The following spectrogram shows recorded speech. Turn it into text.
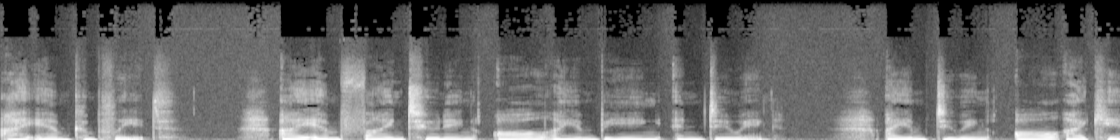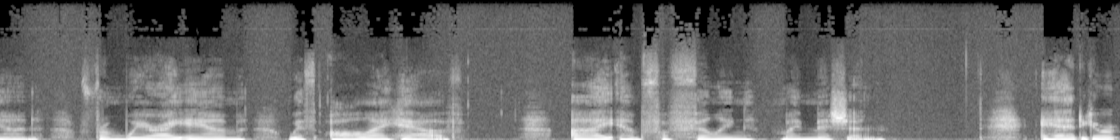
I am complete. I am fine tuning all I am being and doing. I am doing all I can from where I am with all I have. I am fulfilling my mission. Add your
